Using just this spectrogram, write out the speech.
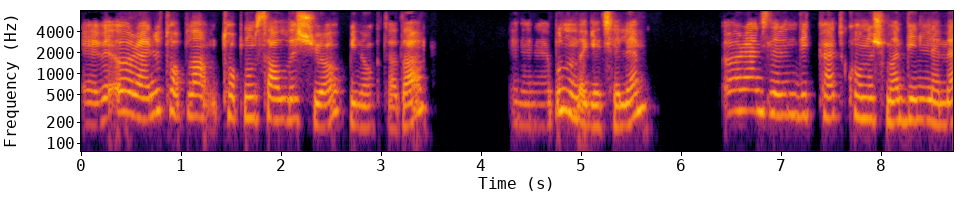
e, ve öğrenci toplam toplumsallaşıyor bir noktada. E, bunu da geçelim. Öğrencilerin dikkat, konuşma, dinleme,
